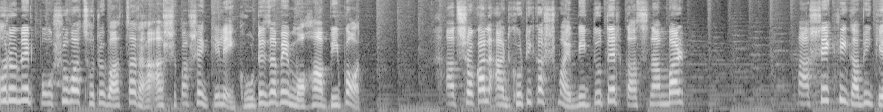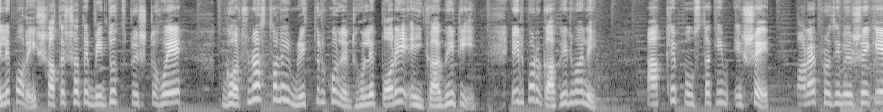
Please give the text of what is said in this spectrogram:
ধরনের পশু বা ছোট বাচ্চারা আশেপাশে গেলে ঘটে যাবে মহা বিপদ। আজ সকাল আট ঘটিকার সময় বিদ্যুতের কাজ নাম্বার পাশে একটি গাভী গেলে পরে সাথে সাথে বিদ্যুৎ স্পৃষ্ট হয়ে ঘটনাস্থলে মৃত্যুর কোলে ঢলে পড়ে এই গাভীটি। এরপর গাভীর মালিক আক্ষেপ মুস্তাকিম এসে পাড়ার প্রতিবেশীকে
